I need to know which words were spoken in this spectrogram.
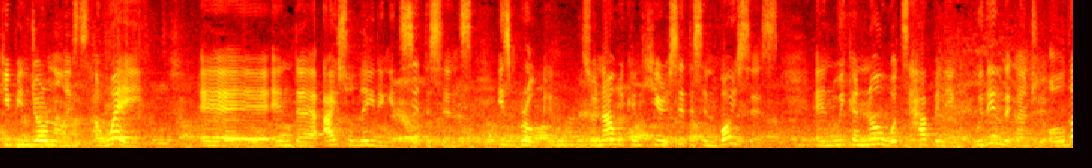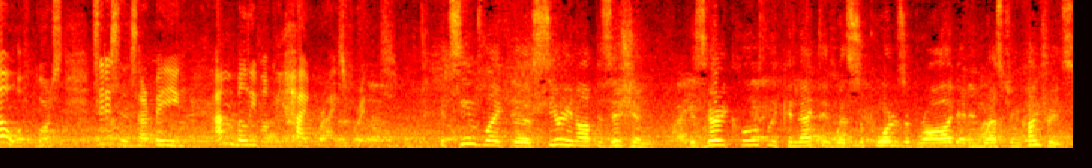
keeping journalists away, uh, and uh, isolating its citizens is broken. So now we can hear citizen voices and we can know what's happening within the country, although, of course, citizens are paying unbelievably high price for it. It seems like the Syrian opposition is very closely connected with supporters abroad and in Western countries.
